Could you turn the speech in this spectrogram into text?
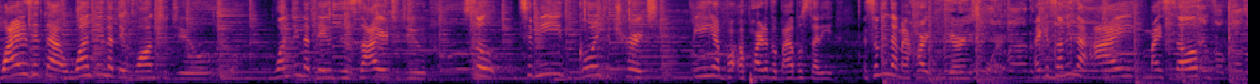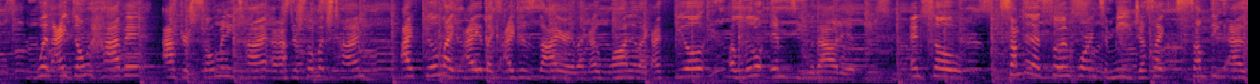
why is it that one thing that they want to do, one thing that they desire to do, so to me, going to church, being a, a part of a Bible study, is something that my heart yearns for. Like it's something that I myself when I don't have it after so many time after so much time, I feel like I like I desire it, like I want it, like I feel a little empty without it. And so something that's so important to me, just like something as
